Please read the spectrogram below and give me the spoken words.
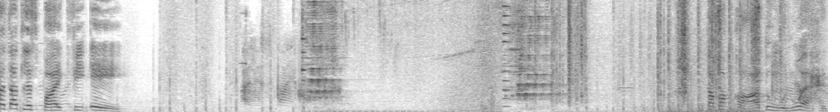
سقطت ال spike في A ال spike تبقى عدو واحد.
